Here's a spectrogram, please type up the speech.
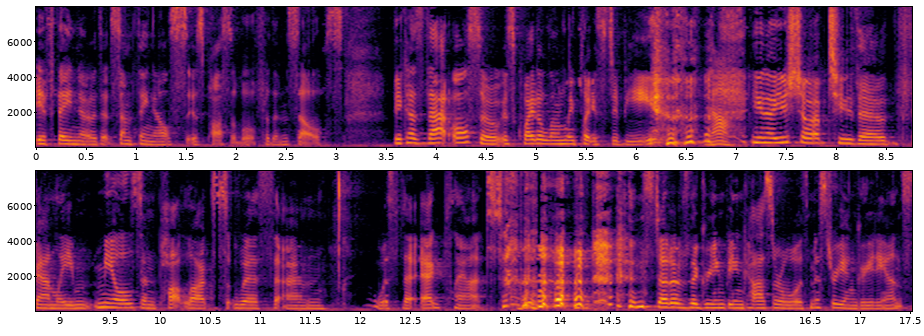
if they know that something else is possible for themselves. Because that also is quite a lonely place to be. Yeah. you know, you show up to the family meals and potlucks with um, with the eggplant instead of the green bean casserole with mystery ingredients,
